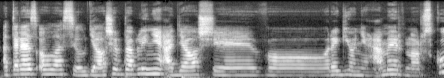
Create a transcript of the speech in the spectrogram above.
A teraz ohlasil ďalšie v Dubline a ďalšie v regióne Hammer v Norsku,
